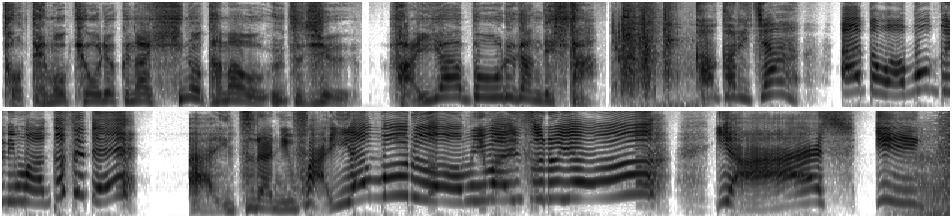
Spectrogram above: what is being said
とても強力な火の玉を撃つ銃ファイヤーボールガンでした。ココリちゃんあとは僕に任せて。あいつらにファイヤーボールをお見舞いするよ。よーし行け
